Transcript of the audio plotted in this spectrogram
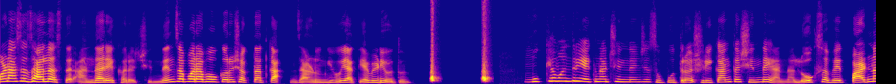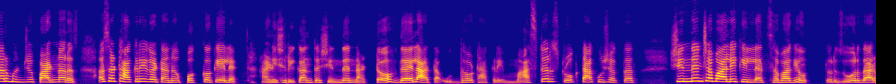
पण असं झालंच तर अंधारे खरंच शिंदेचा पराभव करू शकतात का? जाणून घेऊयात या व्हिडिओतून. मुख्यमंत्री एकनाथ शिंदेचे सुपुत्र श्रीकांत शिंदे यांना लोकसभेत पाडणार म्हणजे पाडणारच असं ठाकरे गटानं पक्क केलंय. आणि श्रीकांत शिंदेंना टफ द्यायला आता उद्धव ठाकरे मास्टर स्ट्रोक टाकू शकतात. शिंदेच्या बाले किल्ल्यात सभा घेऊन तर जोरदार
